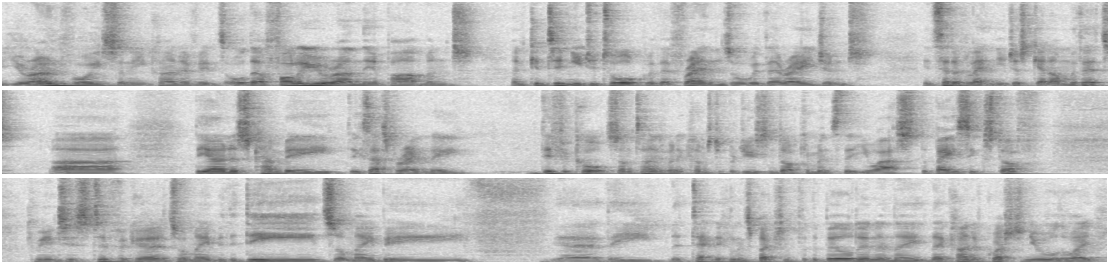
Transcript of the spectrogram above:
your own voice, and you kind of it's or they'll follow you around the apartment and continue to talk with their friends or with their agent instead of letting you just get on with it. Uh, the owners can be exasperatingly difficult sometimes when it comes to producing documents that you ask the basic stuff, community certificate, or maybe the deeds, or maybe yeah, the, the technical inspection for the building, and they, they kind of question you all the way.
